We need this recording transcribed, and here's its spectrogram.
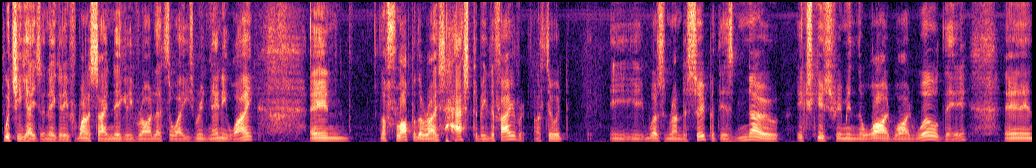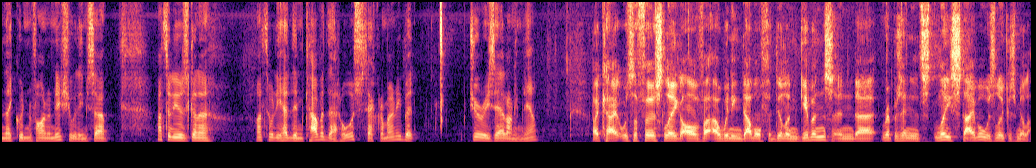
which he has a negative. When I say negative ride, that's the way he's ridden anyway. And the flop of the race has to be the favourite. I thought he, he wasn't run to suit, but there's no excuse for him in the wide, wide world there, and they couldn't find an issue with him. So I thought he was going to. I thought he had them covered that horse, Sacramento, but jury's out on him now. Okay, it was the first leg of a winning double for Dylan Gibbons, and uh, representing the Lee stable was Lucas Miller.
